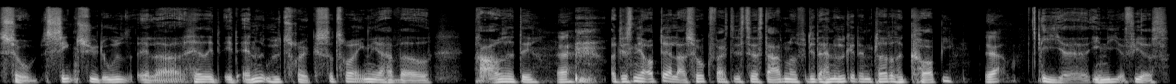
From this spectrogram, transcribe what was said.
så sindssygt ud, eller havde et, et andet udtryk, så tror jeg egentlig, jeg har været draget af det. Ja. Og det er sådan, jeg opdager Lars Hug faktisk til at starte med, fordi da han udgav den plade, der hed Copy, Ja, i, øh, i 89,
